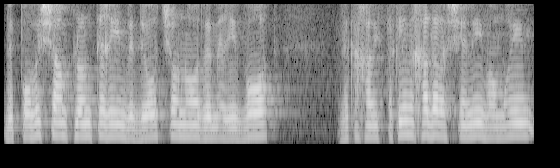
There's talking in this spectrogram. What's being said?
ופה ושם פלונטרים ודעות שונות ומריבות, וככה מסתכלים אחד על השני ואומרים,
